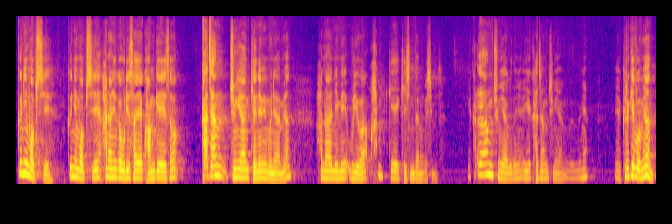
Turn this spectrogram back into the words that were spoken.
끊임없이 끊임없이 하나님과 우리 사이의 관계에서 가장 중요한 개념이 뭐냐면 하나님이 우리와 함께 계신다는 것입니다. 가장 중요하거든요. 이게 가장 중요한 거거든요. 예, 그렇게 보면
